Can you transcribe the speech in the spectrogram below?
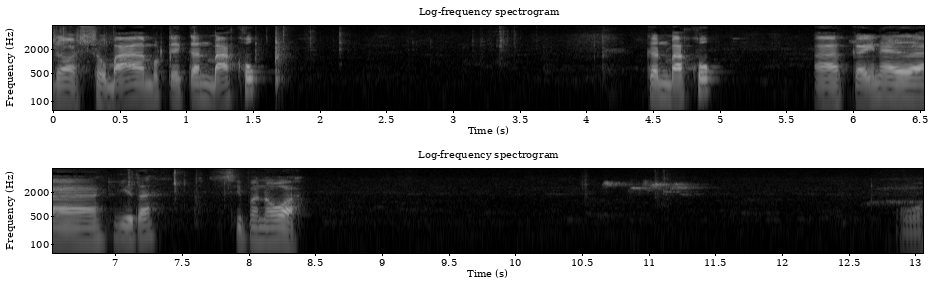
Rồi số 3 là một cái cân bá khúc. Cân bá khúc. À, Cái này là gì ta? Shimano à? Ủa?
